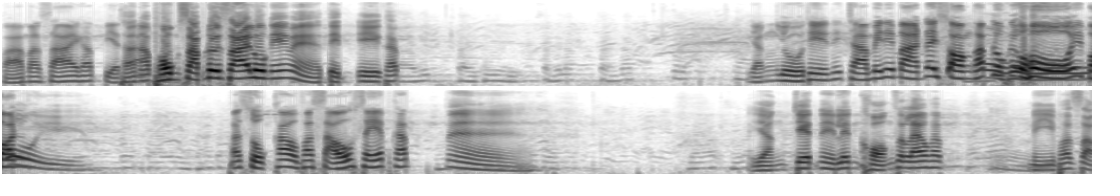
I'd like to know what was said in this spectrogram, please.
ขวามาซ้ายครับ เปลี่ยนธทางนพงศ์สับด้วยซ้ายลูกนี้แหมติดอีกครับ ยังอยู่ที่นิชามินิมาร์ทได้สองครับลูกนี้โอ้โหบอลโยพระสุกร์เข้าพระเสาเซฟครับแม่อย่างเจ็ดนี่เล่นของซะแล้วครับ มีพระเสา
